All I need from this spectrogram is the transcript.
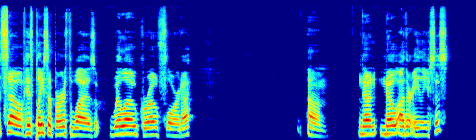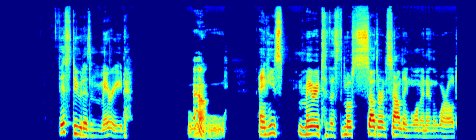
so his place of birth was Willow Grove, Florida. Um, no, no other aliases. This dude is married. Oh. Ooh. And he's married to the most southern sounding woman in the world.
